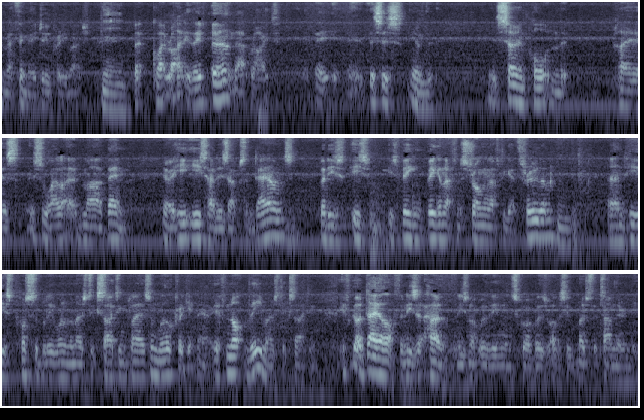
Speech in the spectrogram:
and I think they do pretty much. Yeah, yeah. But quite rightly, they've earned that right. They, this is, you know, Mm. it's so important that players. This is why I admire Ben. You know, he, he's had his ups and downs, but he's he's he's being big enough and strong enough to get through them. And he is possibly one of the most exciting players in world cricket now, if not the most exciting. If you've got a day off and he's at home and he's not with the England squad, but obviously most of the time they're in these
